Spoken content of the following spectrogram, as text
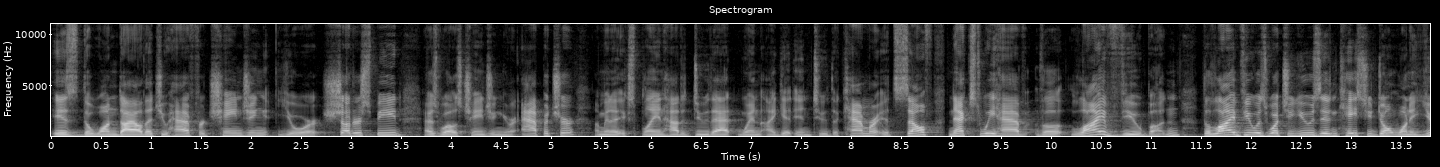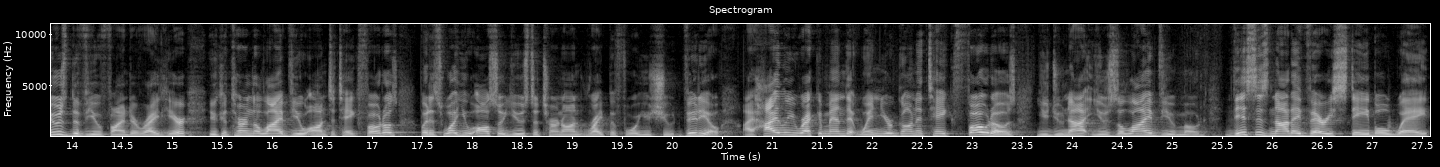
is the one dial that you have for changing your shutter speed as well as changing your aperture. I'm going to explain how to do that when I get into the camera itself. Next, we have the live view button. The live view is what you use in case you don't want to use the viewfinder right here. You can turn the live view on to take photos, but it's what you also use to turn on right before you shoot video. I highly recommend that when you're gonna take photos, you do not use the live view mode. This is not a very stable way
